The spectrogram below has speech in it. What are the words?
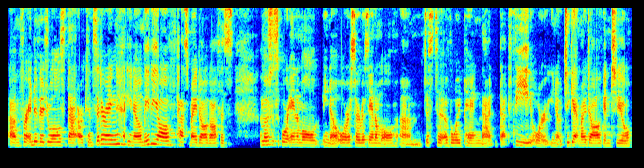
um, for individuals that are considering, you know, maybe I'll pass my dog off as a emotional support animal, you know, or a service animal, um, just to avoid paying that that fee, or you know, to get my dog into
